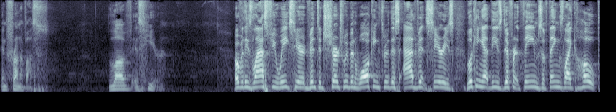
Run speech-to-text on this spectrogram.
in front of us. Love is here. Over these last few weeks here at Vintage Church, we've been walking through this Advent series, looking at these different themes of things like hope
